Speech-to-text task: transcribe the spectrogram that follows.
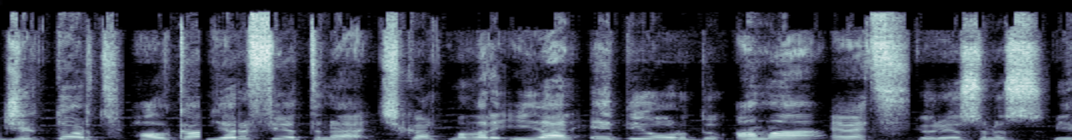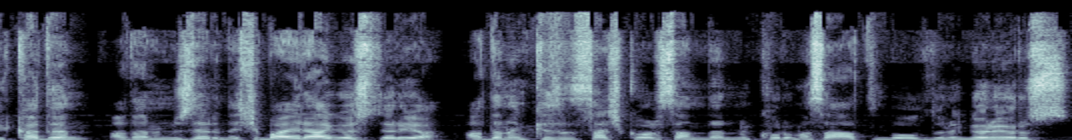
Cilt 4 halka yarı fiyatına çıkartmaları ilan ediyorduk. Ama evet görüyorsunuz bir kadın adanın üzerindeki bayrağı gösteriyor. Adanın kızıl saç korsanlarının koruması altında olduğunu görüyoruz.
